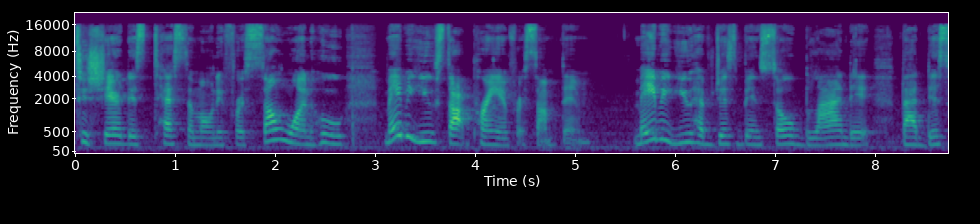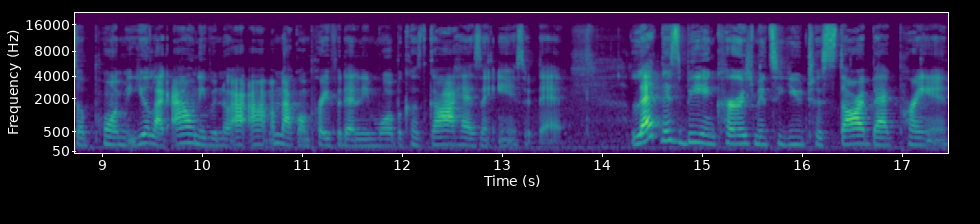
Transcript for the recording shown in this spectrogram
to share this testimony for someone who maybe you've stopped praying for something. Maybe you have just been so blinded by disappointment. You're like, I don't even know. I, I'm not going to pray for that anymore because God hasn't answered that. Let this be encouragement to you to start back praying.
